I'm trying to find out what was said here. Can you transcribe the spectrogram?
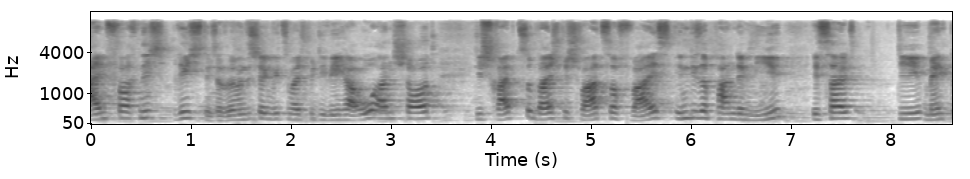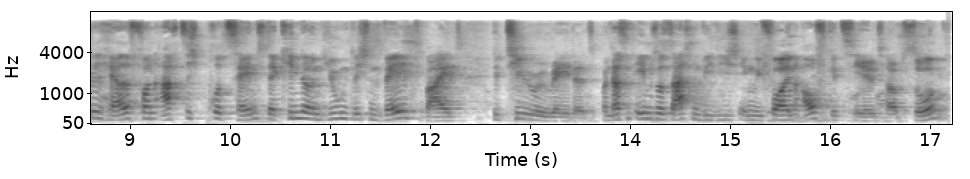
einfach nicht richtig. Also wenn man sich irgendwie zum Beispiel die WHO anschaut, die schreibt zum Beispiel schwarz auf weiß, in dieser Pandemie ist halt die Mental Health von 80% der Kinder und Jugendlichen weltweit deteriorated. Und das sind eben so Sachen, wie die ich irgendwie vorhin aufgezählt habe. So.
